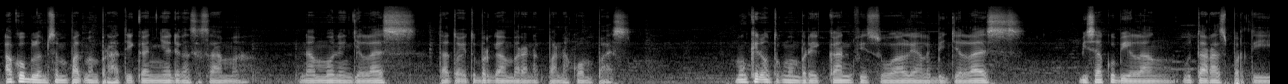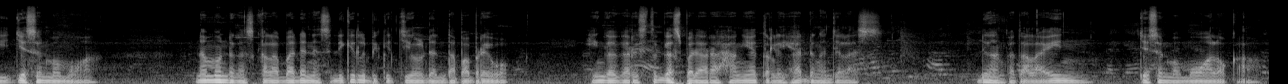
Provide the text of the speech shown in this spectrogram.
Aku belum sempat memperhatikannya dengan sesama. Namun yang jelas, tato itu bergambar anak panah kompas. Mungkin untuk memberikan visual yang lebih jelas, bisa ku bilang utara seperti Jason Momoa. Namun dengan skala badan yang sedikit lebih kecil dan tanpa brewok, hingga garis tegas pada rahangnya terlihat dengan jelas. Dengan kata lain, Jason Momoa lokal.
